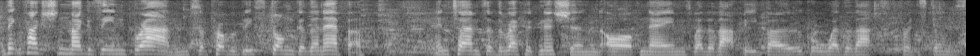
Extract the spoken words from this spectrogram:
I think fashion magazine brands are probably stronger than ever in terms of the recognition of names, whether that be Vogue or whether that's, for instance,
